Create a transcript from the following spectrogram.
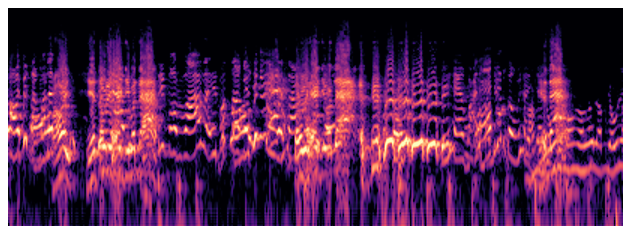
thôi biết mà lên Thôi vậy tôi đi theo chị Banda biết bom báo là imposter mới giúp tôi sao Tôi đi theo chị Banda đi theo quả thì giúp tôi làm chị người làm vụ đi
